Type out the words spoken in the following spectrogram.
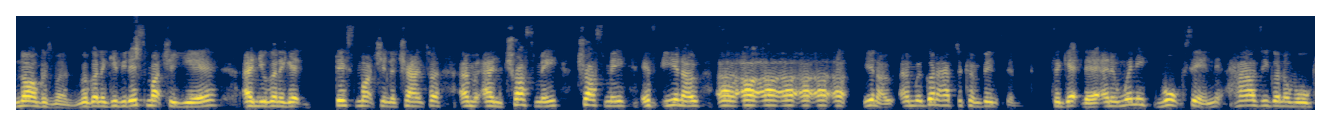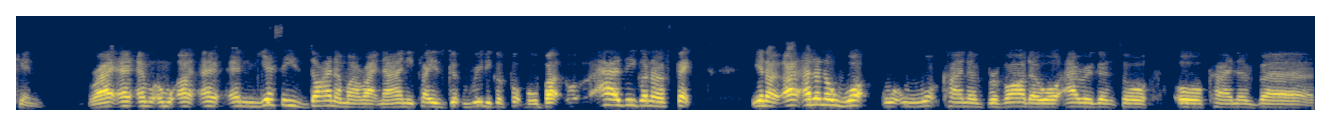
Nagelsmann, we're going to give you this much a year, and you're going to get this much in the transfer. And, and trust me, trust me, if you know, uh, uh, uh, you know, and we're going to have to convince him to get there. And when he walks in, how's he going to walk in? Right, and, and and yes, he's dynamite right now, and he plays good, really good football. But how's he going to affect you know, I, I don't know what what kind of bravado or arrogance or or kind of uh,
